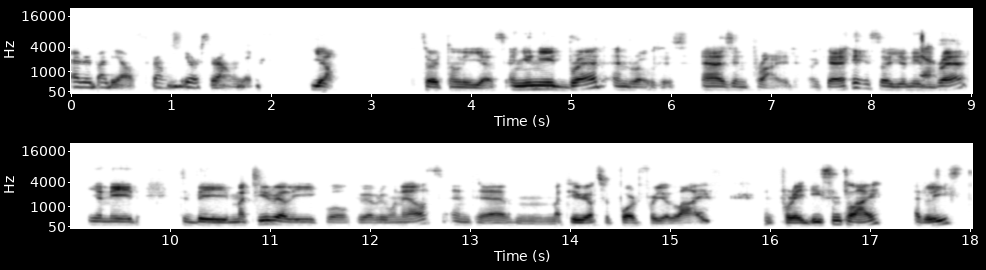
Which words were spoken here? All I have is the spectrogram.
everybody else from your surroundings. Yeah, certainly yes. And you need bread and roses, as in pride. Okay, so you need Yeah. bread. You need to be materially equal to everyone else and to have material support for your life and for a decent life at least.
